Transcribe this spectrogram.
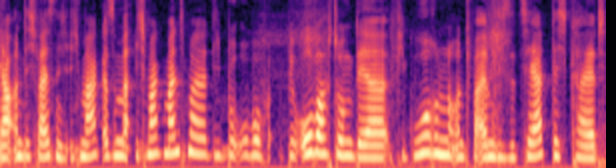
Ja, und ich weiß nicht, ich mag, also ich mag manchmal die Beobacht Beobachtung der Figuren und vor allem diese Zärtlichkeit,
